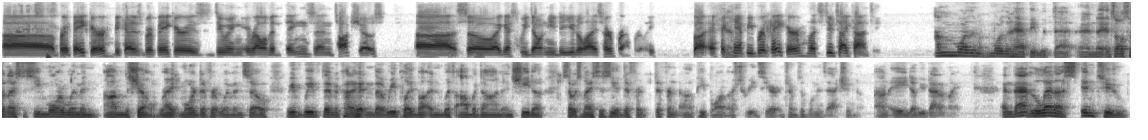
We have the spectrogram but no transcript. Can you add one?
uh, Britt Baker because Britt Baker is doing irrelevant things and talk shows. Uh, so I guess we don't need to utilize her properly. But if it yeah. can't be Britt Baker, let's do Ty Conti. I'm more than more than happy with that, and it's also nice to see more women on the show, right? More different women. So we've we've they've been kind of hitting the replay button with Abaddon and Shida. So it's nice to see a different different uh, people on our screens here in terms of women's action on AEW Dynamite, and that led us into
